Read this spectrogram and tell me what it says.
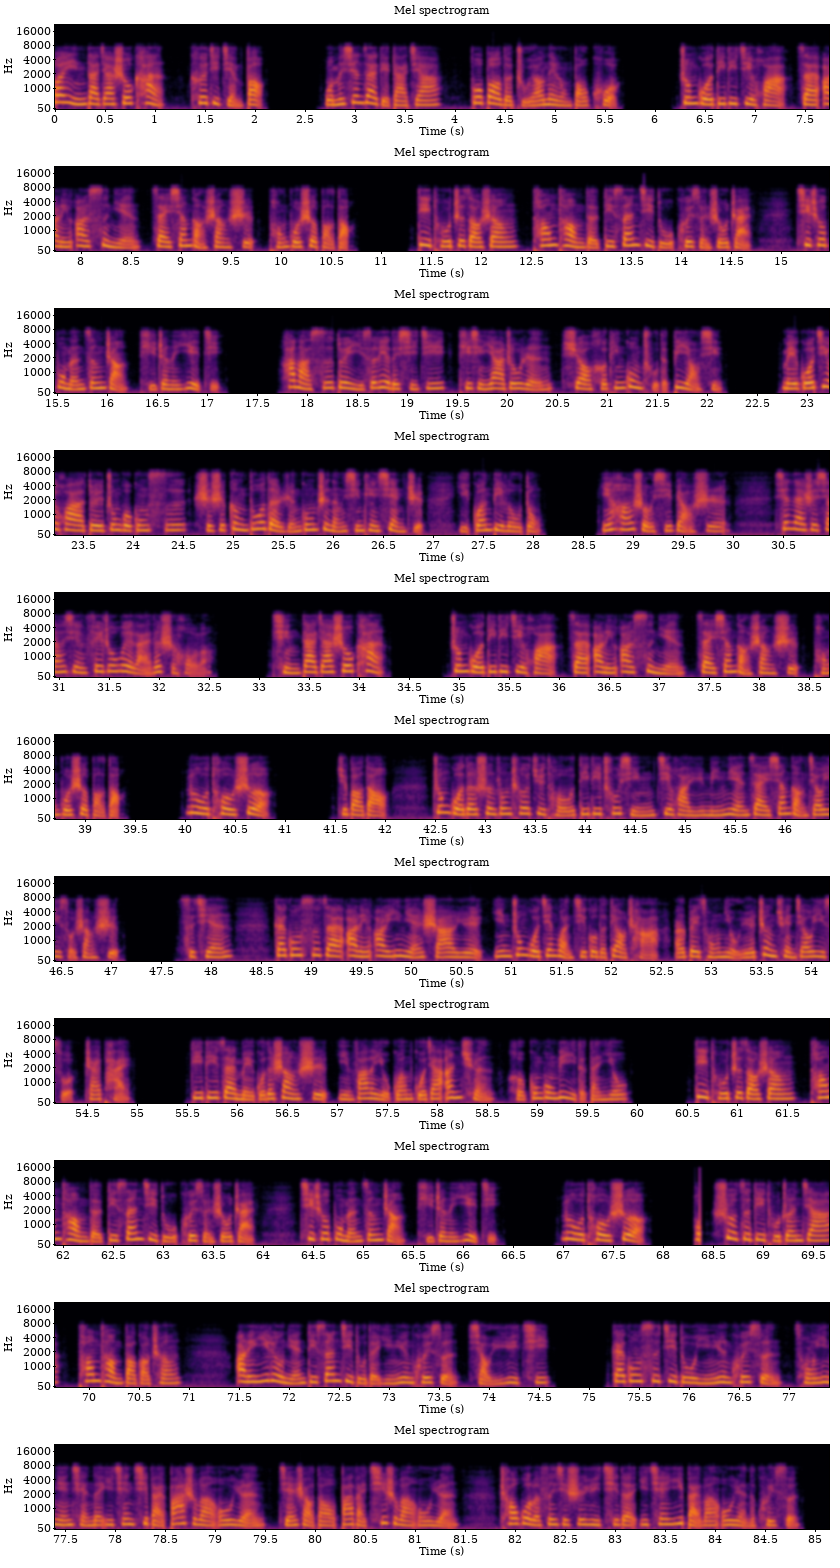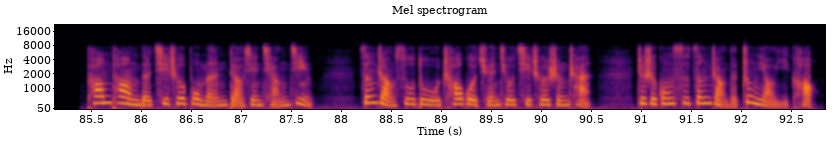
欢迎大家收看科技简报。我们现在给大家播报的主要内容包括：中国滴滴计划在二零二四年在香港上市。彭博社报道，地图制造商 TomTom 的第三季度亏损收窄，汽车部门增长提振了业绩。哈马斯对以色列的袭击提醒亚洲人需要和平共处的必要性。美国计划对中国公司实施更多的人工智能芯片限制，以关闭漏洞。银行首席表示，现在是相信非洲未来的时候了。请大家收看，中国滴滴计划在二零二四年在香港上市。彭博社报道，路透社，据报道，中国的顺风车巨头滴滴出行计划于明年在香港交易所上市。此前，该公司在二零二一年十二月因中国监管机构的调查而被从纽约证券交易所摘牌。滴滴在美国的上市引发了有关国家安全和公共利益的担忧。地图制造商 TomTom 的第三季度亏损收窄，汽车部门增长提振了业绩。路透社，数字地图专家 TomTom 报告称，二零一六年第三季度的营运亏损小于预期。该公司季度营运亏损从一年前的一千七百八十万欧元减少到八百七十万欧元，超过了分析师预期的一千一百万欧元的亏损。TomTom 的汽车部门表现强劲，增长速度超过全球汽车生产，这是公司增长的重要依靠。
